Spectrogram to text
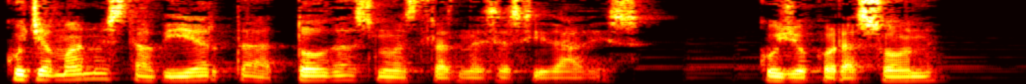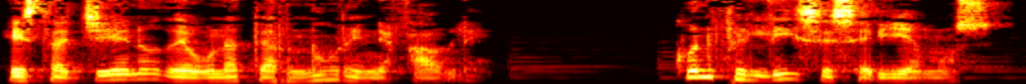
cuya mano está abierta a todas nuestras necesidades, cuyo corazón está lleno de una ternura inefable cuán felices seríamos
